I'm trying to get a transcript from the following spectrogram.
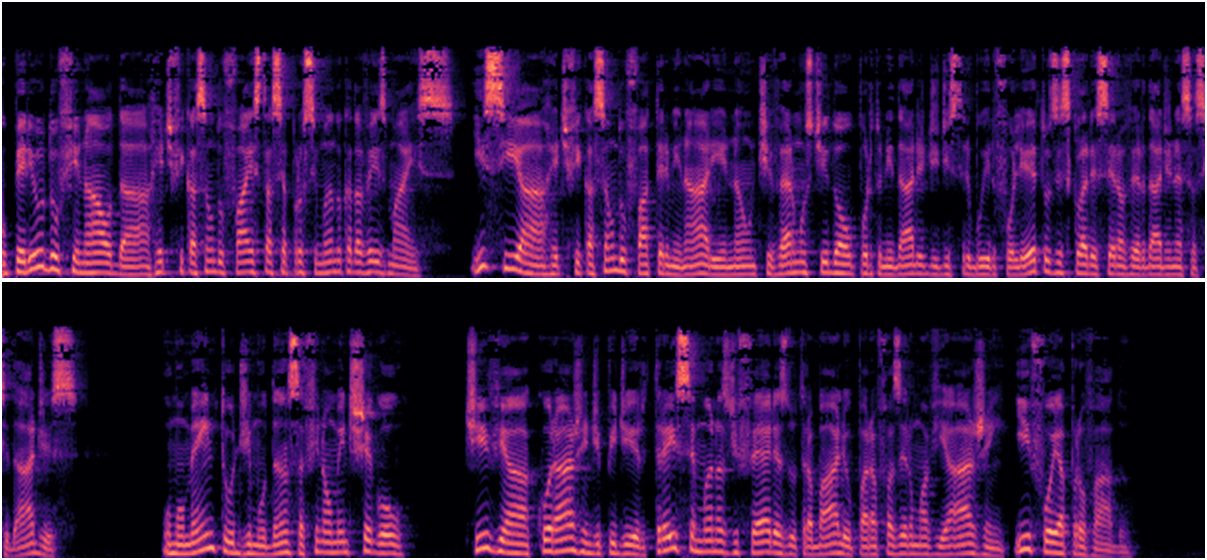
O período final da retificação do FA está se aproximando cada vez mais. E se a retificação do FA terminar e não tivermos tido a oportunidade de distribuir folhetos e esclarecer a verdade nessas cidades? O momento de mudança finalmente chegou. Tive a coragem de pedir três semanas de férias do trabalho para fazer uma viagem e foi aprovado.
